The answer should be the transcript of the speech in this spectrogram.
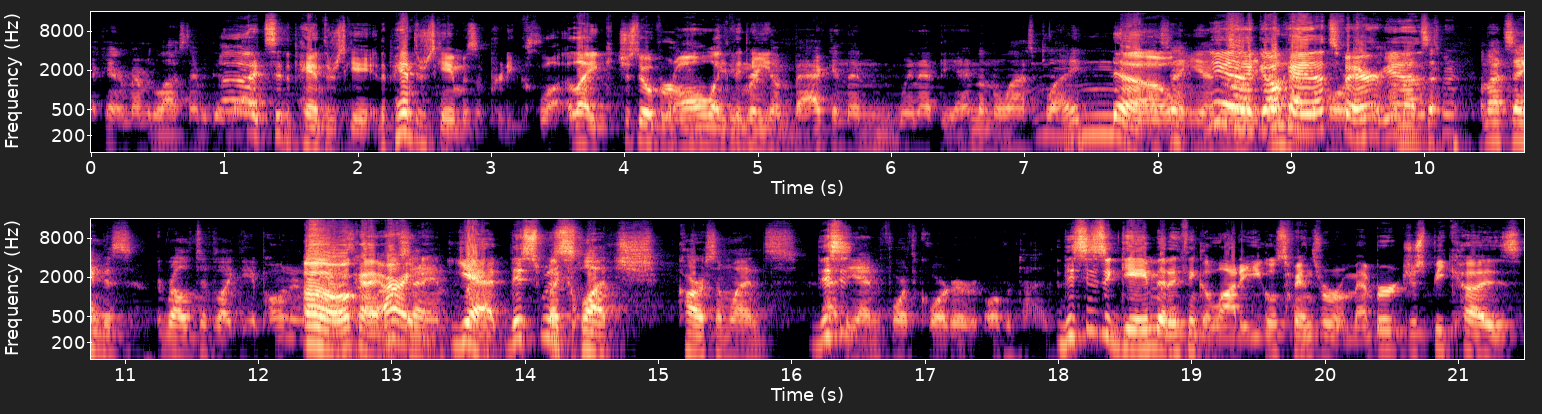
I can't remember the last time he did Uh, that. I'd say the Panthers game. The Panthers game was a pretty clutch, Like just overall, like Did he the bring need. them back and then win at the end on the last play? No. I'm saying Yeah. really done okay, that that's before. fair. I'm Yeah. not, That's sa- fair. I'm not saying this relative like the opponent. Oh, okay. All I'm right. saying. Yeah, this Like was clutch Carson Wentz This at is- the end, fourth quarter, overtime. this is a game that I think a lot of Eagles fans will remember just because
